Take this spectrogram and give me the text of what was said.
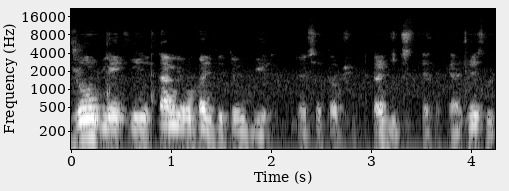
джунгли, и там его бандиты убили. То есть это, общем-то, трагическая такая жизнь.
